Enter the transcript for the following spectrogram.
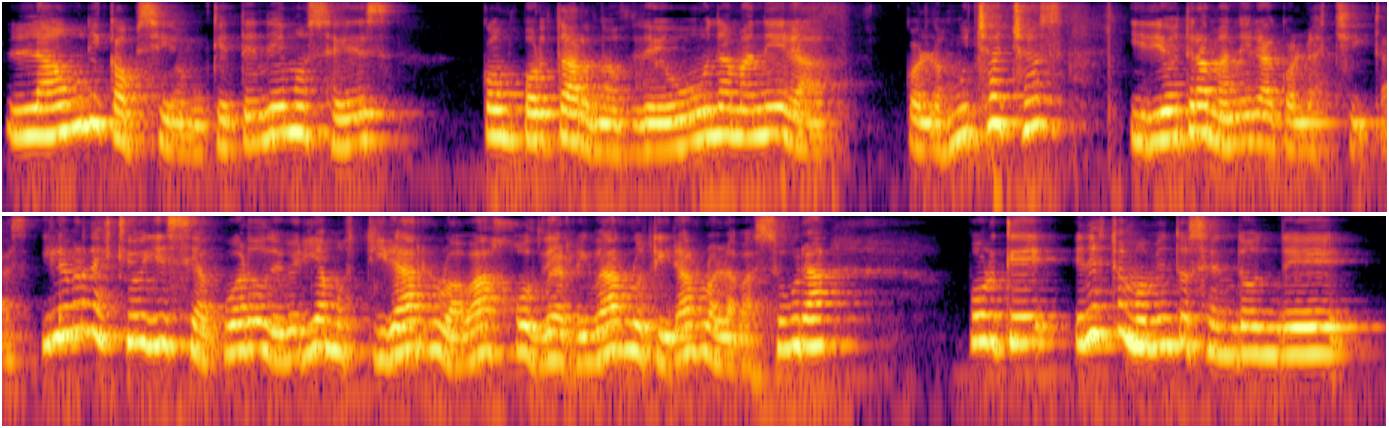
la única opción que tenemos es comportarnos de una manera con los muchachos y de otra manera con las chicas. Y la verdad es que hoy ese acuerdo deberíamos tirarlo abajo, derribarlo, tirarlo a la basura, porque en estos momentos en donde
